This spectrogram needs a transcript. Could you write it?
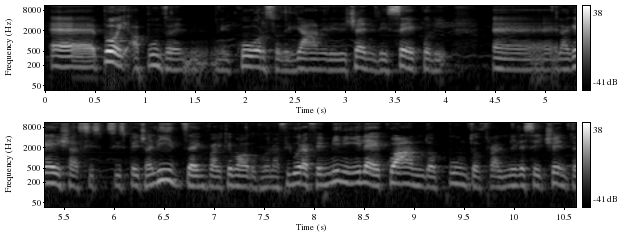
Eh, poi appunto nel, nel corso degli anni, dei decenni, dei secoli, eh, la geisha si, si, specializza in qualche modo come una figura femminile e quando appunto fra il 1600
